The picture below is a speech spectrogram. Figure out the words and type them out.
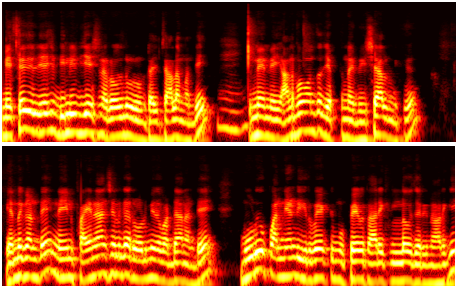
మెసేజ్లు చేసి డిలీట్ చేసిన రోజులు ఉంటాయి చాలా మంది నేను అనుభవంతో చెప్తున్నా ఈ విషయాలు మీకు. ఎందుకంటే నేను ఫైనాన్షియల్గా రోడ్డు మీద పడ్డానంటే మూడు పన్నెండు ఇరవై ఒకటి ముప్పై ఒక తారీఖుల్లో జరిగిన వారికి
